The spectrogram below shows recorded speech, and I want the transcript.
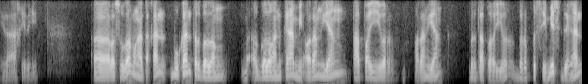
ila akhirih. Uh, Rasulullah mengatakan bukan tergolong golongan kami orang yang tatayur, orang yang bertatayur, berpesimis dengan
